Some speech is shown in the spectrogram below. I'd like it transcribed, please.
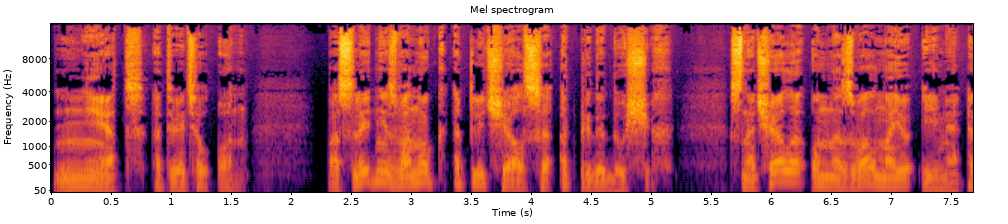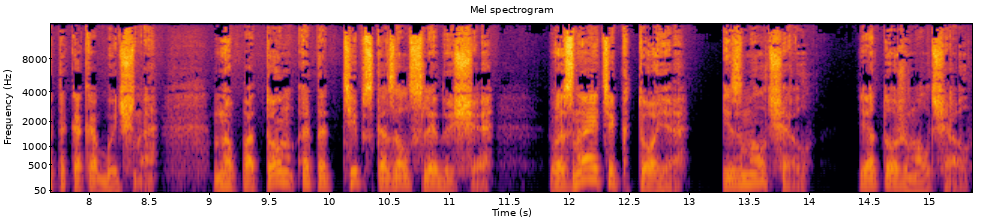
«Нет», — ответил он. Последний звонок отличался от предыдущих. Сначала он назвал мое имя, это как обычно. Но потом этот тип сказал следующее. «Вы знаете, кто я?» И замолчал. Я тоже молчал.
